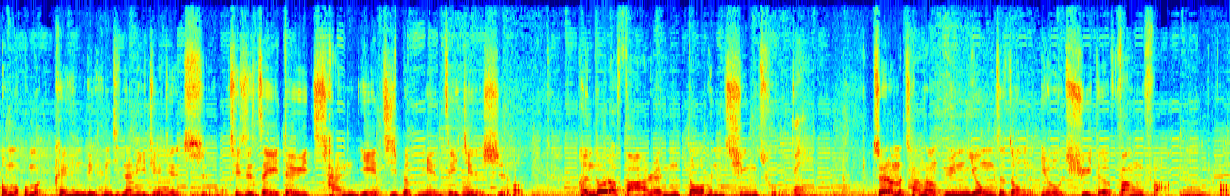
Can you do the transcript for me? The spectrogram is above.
我们我们可以很很简单理解一件事哦。其实这一对于产业基本面这一件事哦，很多的法人都很清楚，对，所以他们常常运用这种有趣的方法，嗯，哦，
